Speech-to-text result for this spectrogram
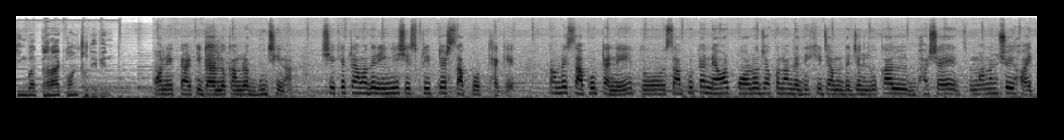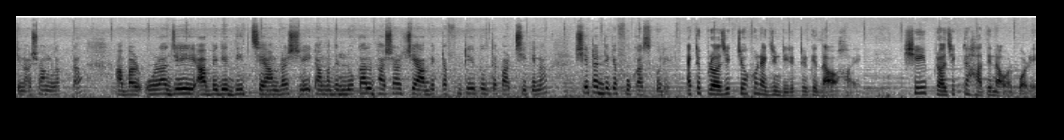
কিংবা কারা কণ্ঠ দেবেন। অনেক টার্কি ডায়লগ আমরা বুঝি না। সেক্ষেত্রে আমাদের ইংলিশ স্ক্রিপ্টের সাপোর্ট থাকে। তো আমরা সাপোর্টটা নেই। তো সাপোর্টটা নেওয়ার পরও যখন আমরা দেখি যে আমাদের যে লোকাল ভাষায় মানানসই হয় কিনা সংলাপটা আবার ওরা যেই আবেগে দিচ্ছে, আমরা সেই, আমাদের লোকাল ভাষার সেই আবেগটা ফুটিয়ে তুলতে পারছি কিনা, সেটার দিকে ফোকাস করি। একটা প্রজেক্ট যখন একজন ডিরেক্টরকে দেওয়া হয়, সেই প্রজেক্টটা হাতে নেওয়ার পরে,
